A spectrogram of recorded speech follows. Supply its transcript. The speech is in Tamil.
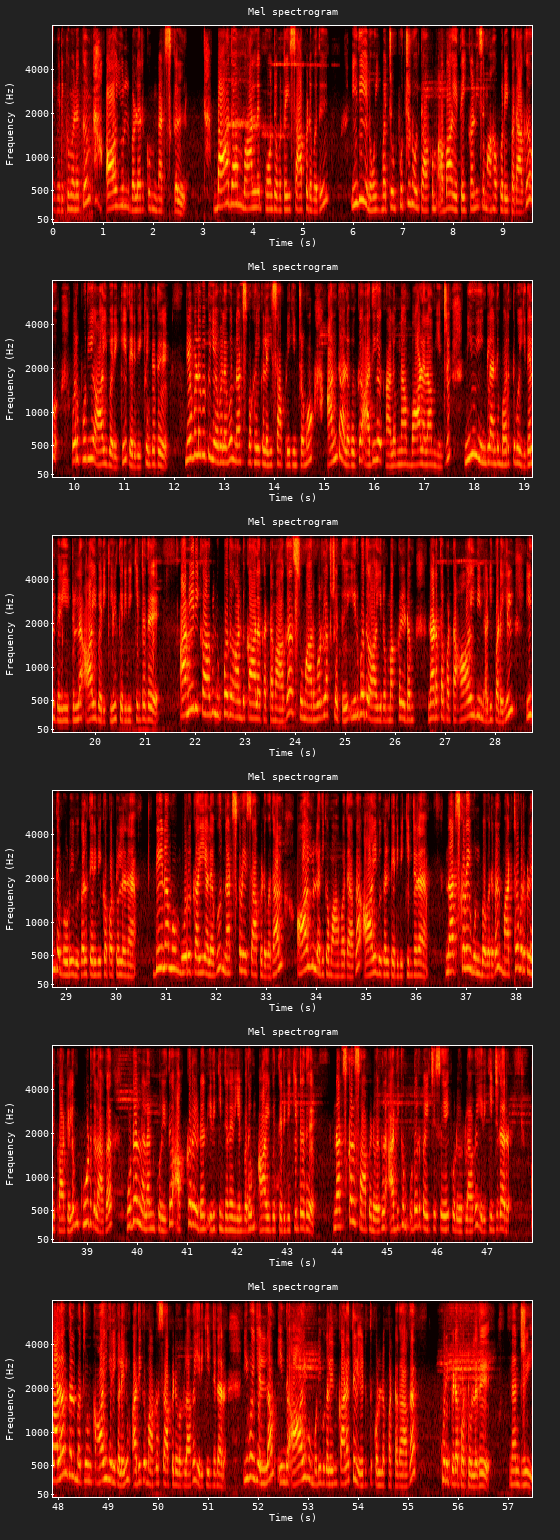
அனைவருக்கும் வணக்கம். ஆயுள் வளர்க்கும் நட்ஸ்கள். பாதாம் வால்நட் போன்றவற்றை சாப்பிடுவது இதய நோய் மற்றும் புற்றுநோய் தாக்கும் அபாயத்தை கணிசமாக குறைப்பதாக ஒரு புதிய ஆய்வறிக்கை தெரிவிக்கின்றது. எவ்வளவுக்கு எவ்வளவு நட்ஸ் வகைகளை சாப்பிடுகின்றோமோ அந்த அளவுக்கு அதிக காலம் நாம் வாழலாம் என்று நியூ இங்கிலாந்து மருத்துவ இதழ் வெளியிட்டுள்ள ஆய்வறிக்கையில் தெரிவிக்கின்றது. அமெரிக்காவில் முப்பது ஆண்டு காலகட்டமாக சுமார் ஒரு லட்சத்து இருபது ஆயிரம் மக்களிடம் நடத்தப்பட்ட ஆய்வின் அடிப்படையில் இந்த முடிவுகள் தெரிவிக்கப்பட்டுள்ளன. தினமும் ஒரு கையளவு நட்ஸ்களை சாப்பிடுவதால் ஆயுள் அதிகமாவதாக ஆய்வுகள் தெரிவிக்கின்றன. நட்ஸ்களை உண்பவர்கள் மற்றவர்களை காட்டிலும் கூடுதலாக உடல் நலன் குறித்து அக்கறையுடன் இருக்கின்றனர் என்பதும் ஆய்வு தெரிவிக்கின்றது. நட்ஸ்கள் சாப்பிடுவர்கள் அதிகம் உடற்பயிற்சி செய்யக்கூடியவர்களாக இருக்கின்றனர். பழங்கள் மற்றும் காய்கறிகளையும் அதிகமாக சாப்பிடுவர்களாக இருக்கின்றனர். இவையெல்லாம் இந்த ஆய்வு முடிவுகளின் கணக்கில் எடுத்துக் கொள்ளப்பட்டதாக குறிப்பிடப்பட்டுள்ளது. நன்றி.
